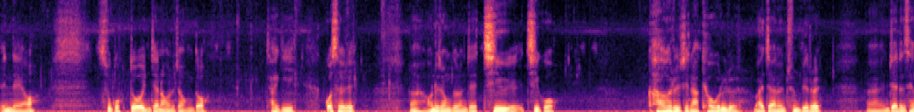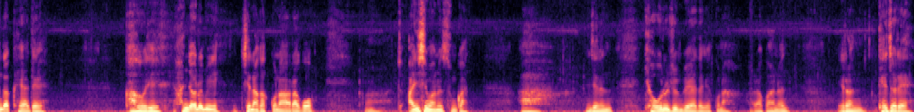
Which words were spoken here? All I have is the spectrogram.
있네요. 수국도 이제는 어느 정도 자기 꽃을 어, 어느 정도는 이제 지, 지고 가을을 지나 겨울을 맞이하는 준비를 어, 이제는 생각해야 될 가을이 한여름이 지나갔구나라고 어, 안심하는 순간 아 이제는 겨울을 준비해야 되겠구나 라고 하는 이런 계절의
